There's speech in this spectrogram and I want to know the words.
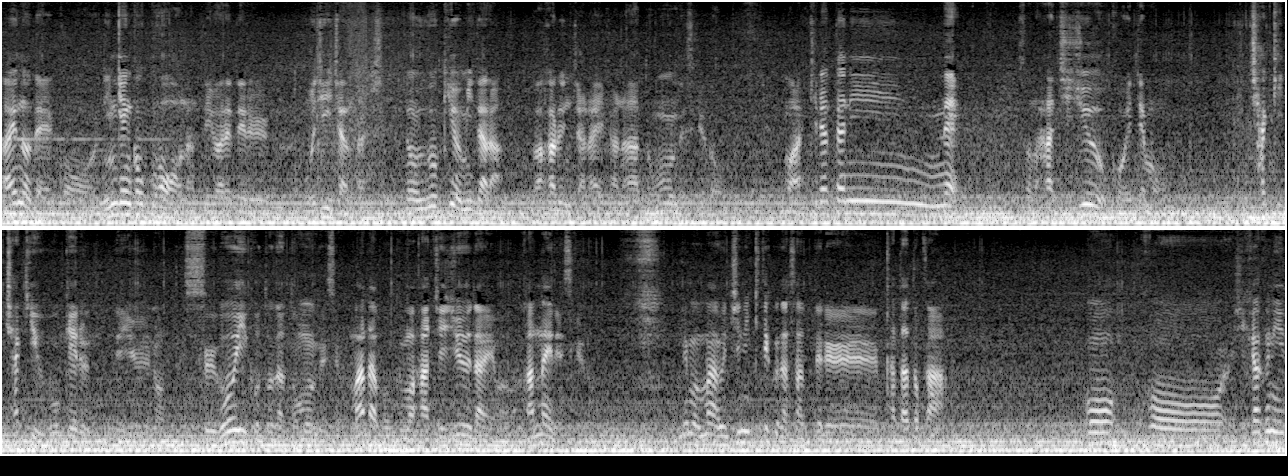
ああいうのでこう人間国宝なんて言われてるおじいちゃんたちの動きを見たら分かるんじゃないかなと思うんですけど、まあ、明らかにねその80を超えてもチャキチャキ動けるっていうのってすごいことだと思うんですよ。まだ僕も80代は分かんないですけど。でもまあうちに来てくださってる方とかをこう比較に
